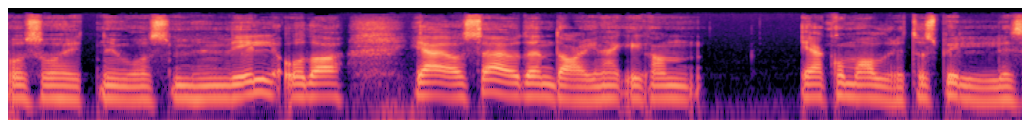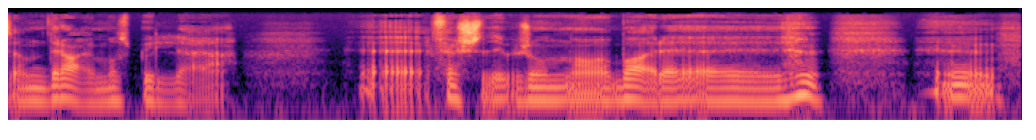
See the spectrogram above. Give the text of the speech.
på så høyt nivå som hun vil. Og da Jeg også er jo den dagen jeg ikke kan Jeg kommer aldri til å spille, liksom, dra hjem og spille eh, førstedivisjon og bare eh,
